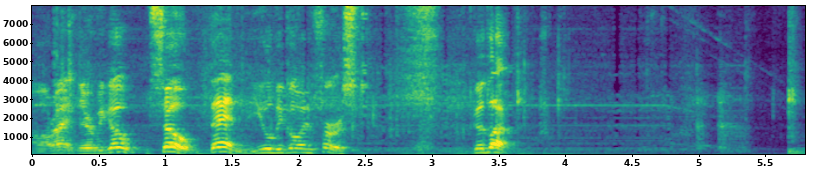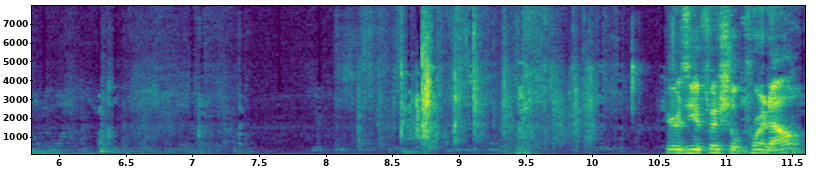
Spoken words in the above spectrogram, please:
All right, there we go. So, Ben, you'll be going first. Good luck. Here's the official printout.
